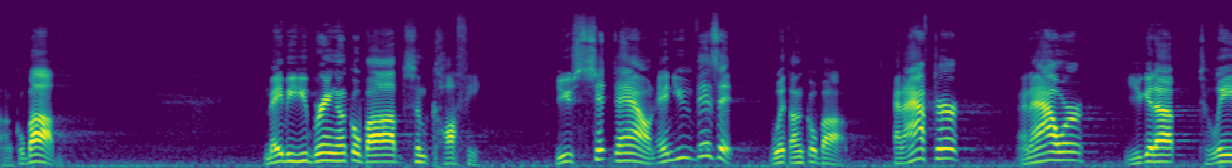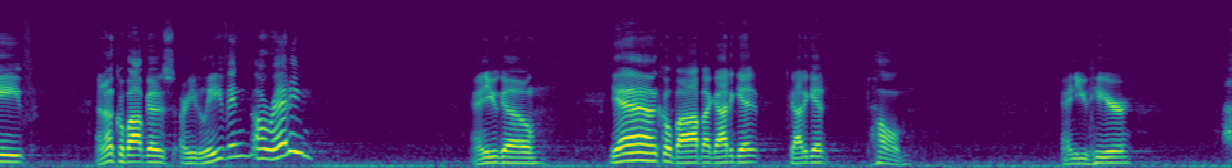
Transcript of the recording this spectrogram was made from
Uncle Bob. Maybe you bring Uncle Bob some coffee. You sit down and you visit with Uncle Bob. And after an hour, you get up to leave, and Uncle Bob goes, Are you leaving already? And you go, Yeah, Uncle Bob, I got to get got to get home. And you hear,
